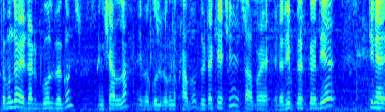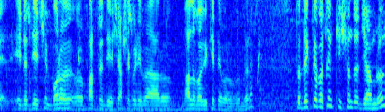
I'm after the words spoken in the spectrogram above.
তো বন্ধুরা এটা গোল বেগুন ইনশাল্লাহ এবার গোল বেগুন খাব, দুইটা খেয়েছি, তারপরে এটা রিপ্লেস করে দিয়ে টিনে এটা দিয়েছি, বড় পাত্রে দিয়েছি, আশা করি এবার আরও ভালোভাবে খেতে পারব বন্ধুরা। তো দেখতে পাচ্ছেন কি সুন্দর জামরুল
